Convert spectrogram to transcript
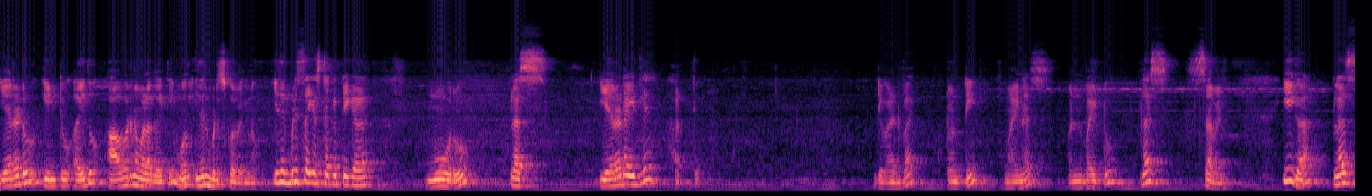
ಎರಡು ಇಂಟು ಐದು ಆವರಣ ಒಳಗೈತಿ. ಮೊದಲು ಇದನ್ನು ಬಿಡಿಸ್ಕೋಬೇಕು ನಾವು. ಇದನ್ನು ಬಿಡಿಸಾಗ ಎಷ್ಟಾಗತ್ತೆ ಈಗ? ಮೂರು ಪ್ಲಸ್ ಎರಡೈದ್ಲೆ ಹತ್ತು. Divide by twenty minus one by two plus seven ಈಗ ಪ್ಲಸ್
